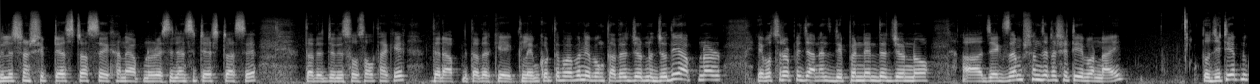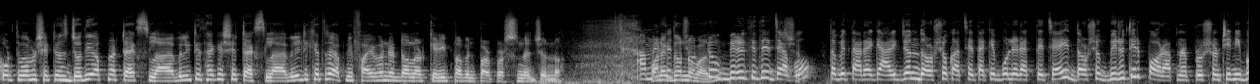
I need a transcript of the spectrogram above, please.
রিলেশনশিপ টেস্ট আছে এখানে আপনার রেসিডেন্সি টেস্ট আছে তাদের যদি সোশ্যাল থাকে দেন আপনি তাদেরকে ক্লেম করতে পারবেন এবং তাদের জন্য যদি আপনার এবছর আপনি জানেন ডিপেন্ডেন্টদের জন্য আহ, যে এক্সামশন যেটা সেটি এবার নাই তো যেটি আপনি করতে পারবেন সেটি হচ্ছে যদি আপনার ট্যাক্স লায়াবিলিটি থাকে সেই ট্যাক্স লায়াবিলিটি ক্ষেত্রে আপনি ফাইভ হান্ড্রেড ডলার ক্রেডিট পাবেন পার পার্সনের জন্য। অনেক ধন্যবাদ। বিরতিতে যাব তবে তার আগে আরেকজন দর্শক আছে তাকে বলে রাখতে চাই। দর্শক বিরতির পর আপনার প্রশ্নটি নিব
